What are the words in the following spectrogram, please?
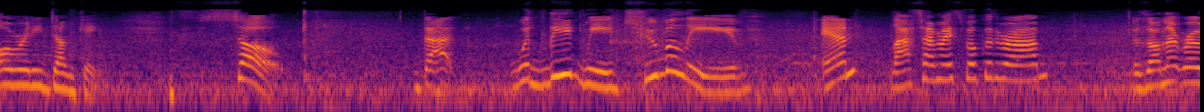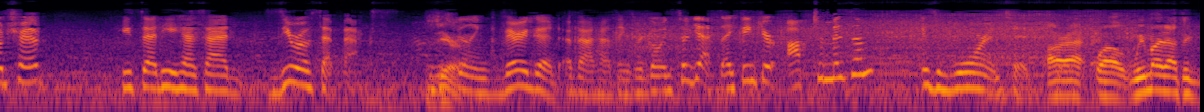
already dunking. So that would lead me to believe, and last time I spoke with Rob, it was on that road trip, he said he has had zero setbacks. He's Zero. feeling very good about how things are going. So yes, I think your optimism is warranted. All right. Well, we might have to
